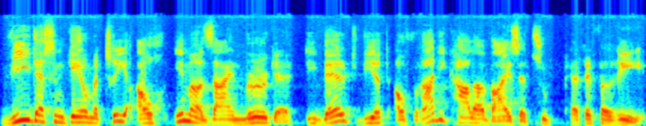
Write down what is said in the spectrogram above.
Wie dessen Geometrie auch immer sein möge, die Welt wird auf radikaler Weise zu Peripherie.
